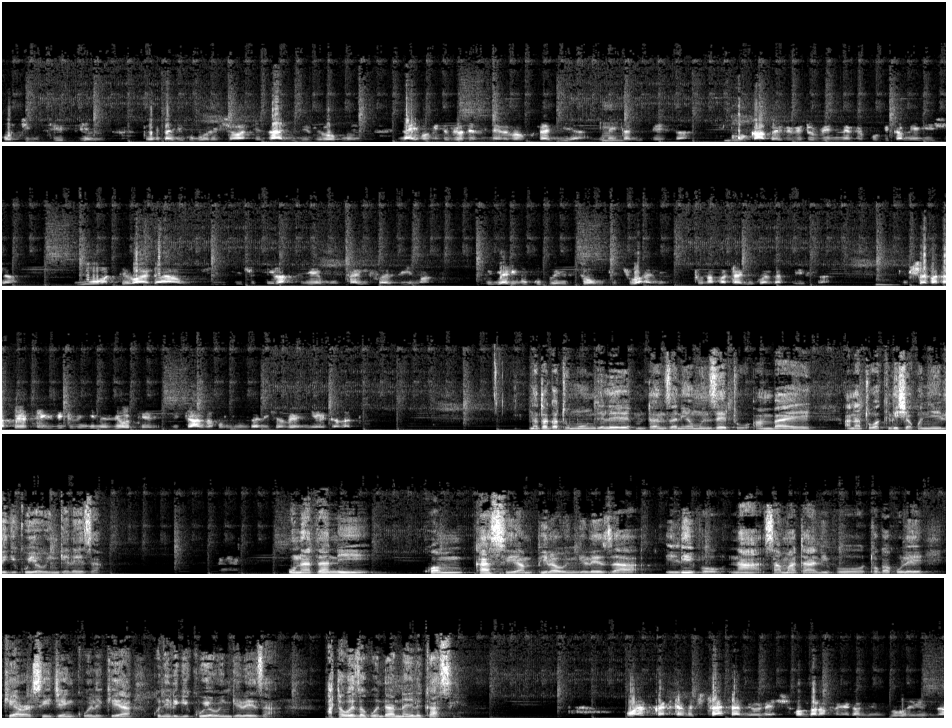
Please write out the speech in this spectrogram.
coaching system. Tunahitaji kuboresha wachezaji development. Na hivyo vitu vyote vinne vinavyokutajia vinahitaji pesa kwa kabla hivi vitu vinne vya kuvikamilisha wote wadau shirikisho kila sehemu taifa zima tujaribu kubrainstorm kichwani tunapataje kwanza pesa. Tukishapata pesa hivi vitu vingine vyote vitaanza kujiunganisha vyenyewe taratibu. Nataka tumwongelee mtanzania mwenzetu ambaye anatuwakilisha kwenye ligi kuu ya uingereza. Unadhani kwa kasi ya mpira wa uingereza ilivyo na samata alivyotoka kule krc jen kuelekea kwenye ligi kuu ya uingereza. Ataweza kuendana na ile kasi? Well, katika mechi chache ameonyesha kwamba anafanya kazi nzuri na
